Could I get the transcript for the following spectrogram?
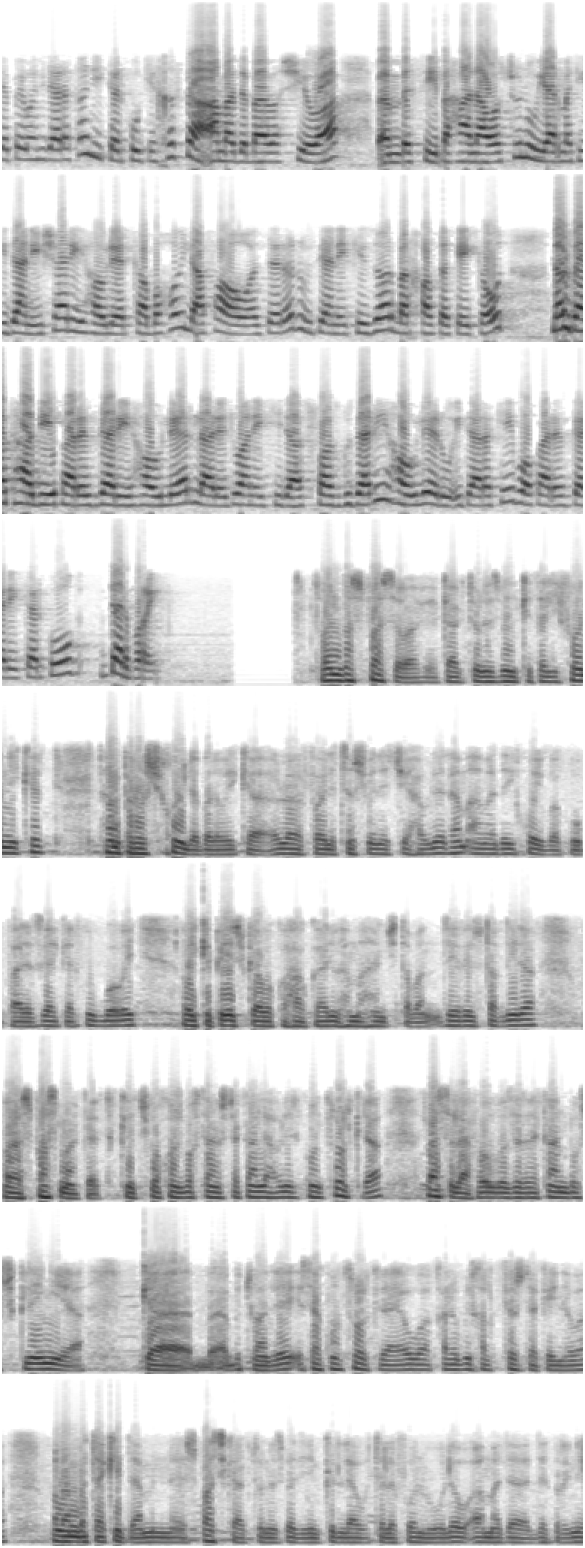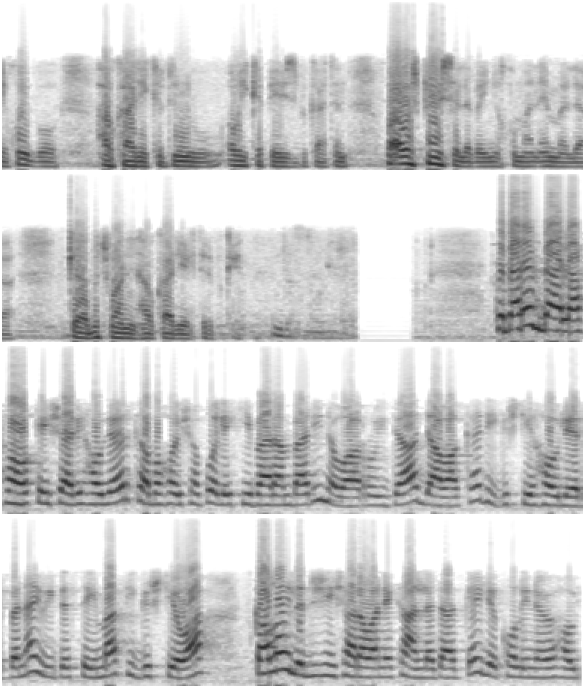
کە پەیوەندیدارەکانی کەرکوکی خستە ئامادە بەشیەوە بەمبەستی بەهاناوەچون و یارمەتیدانی شاری هەولێر کە بەهۆی لافاوەوە زەرەر و زیانێکی زۆر بەر خەڵکەکەی کەوت نەوزاد هادی پارێزگاری هەولێر لە لێدوانێکیدا سوپاسگوزاری هەولێر و ئیدارەکەی بۆ پارێزگاری کەرکوک دەربڕی. تۆن بە سوپاسەوە کاک تۆرز من کە تەلیفۆنی کرد هەم پەرۆشی خۆی لەبەرەوەی کە لەفای لە چەند شوێنێکی هەولێر هەم ئامادەی خۆی بەکو پارێزگای کەرکک بۆەوەی ئەوەی کە پێیس بکە وەکو هاوکاری و هەماهەنگی تەبان جێ ڕێز تەقدیرە و سپاسمان کرد کە چکە خۆشببختان شتەکان لە هەولێر کۆنتترۆل کرا ڕاستە لافە وەزرەکان بۆ شکلی نییە کە بتواندرێ ئێستا کۆنتترۆل کرایە و قەرەبووی خەڵک کەش دەکەینەوە بەڵام بە تاکیدا من سپاسی کاکتۆ نسبەدیم کرد لە و تەلەفۆن و لەو ئامادە دەربڕینەی خۆی بۆ هاوکاری کردن و ئەوەی کە پێویست بکاتن و ئەوەش پێویستە لە بینی خۆمان ئێمە لە کە بتوانین هاوکاری یەکتر بکەین. سەبارەت بە لافاوەکەی شاری هەولێر کە بەهۆی شەپۆلێکی بارانبارینەوە روویدا، داواکاری گشتی هەولێر بەناوی دەستەی مافی گشتیەوە سکاڵای لە دژی شارەوانیەکان لە دادگای لێکۆڵینەوەی هەولێر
